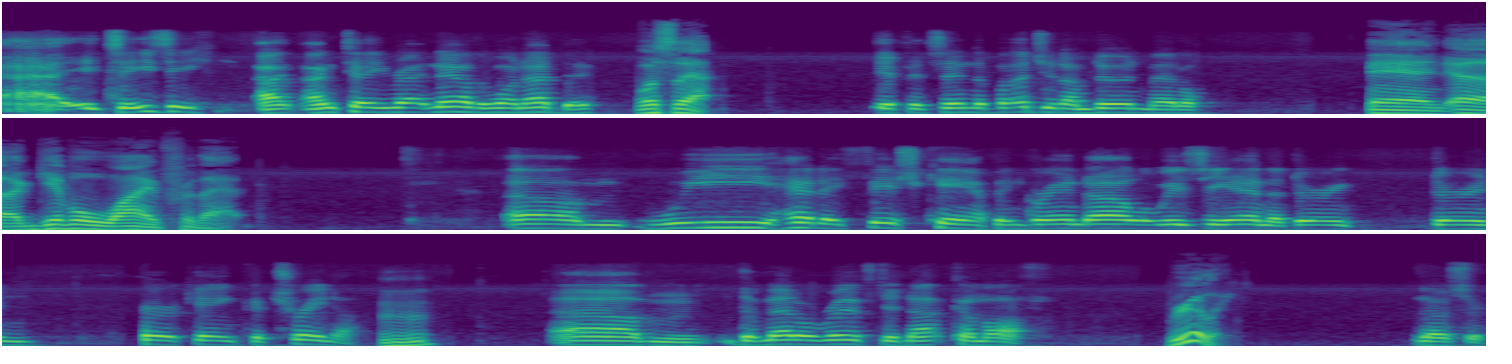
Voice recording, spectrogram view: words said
Uh, it's easy. I, I can tell you right now the one I do. What's that? If it's in the budget, I'm doing metal. And uh, give a why for that. Um, we had a fish camp in Grand Isle, Louisiana during during Hurricane Katrina. Um, the metal roof did not come off. Really? No, sir.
